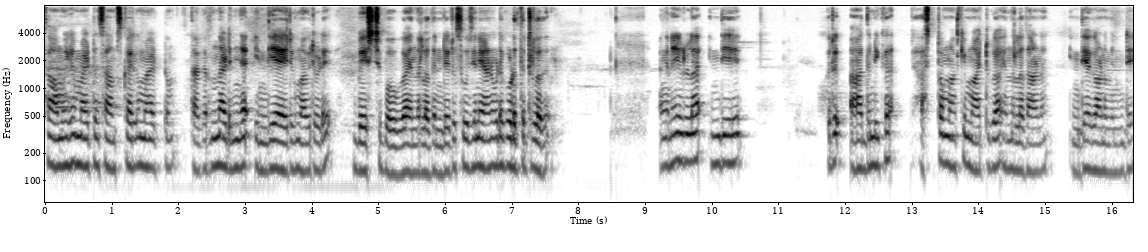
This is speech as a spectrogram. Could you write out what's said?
സാമൂഹികമായിട്ടും സാംസ്കാരികമായിട്ടും തകർന്നടിഞ്ഞ ഇന്ത്യയായിരിക്കും അവരിവിടെ ഉപേക്ഷിച്ചു പോവുക എന്നുള്ളതിന്റെ ഒരു സൂചനയാണ് ഇവിടെ കൊടുത്തിട്ടുള്ളത്. അങ്ങനെയുള്ള ഇന്ത്യയെ ഒരു ആധുനിക രാഷ്ട്രമാക്കി മാറ്റുക എന്നുള്ളതാണ് ഇന്ത്യ ഗവൺമെന്റിന്റെ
